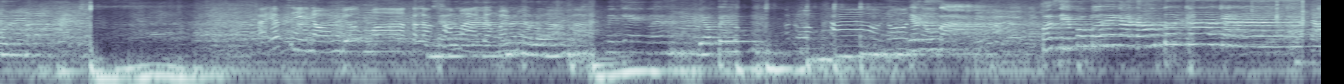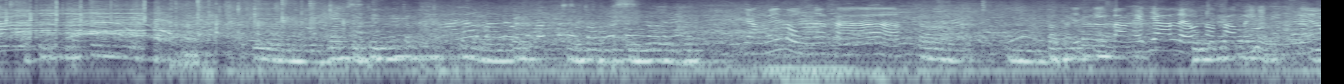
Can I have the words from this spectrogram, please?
คนเอฟซีน้องเยอะมากกำลังเข้ามายังไม่หมดเลยค่ะ ไม่แกล้งแล้ว เดี๋ยวเป็นลมรวม เอ่อต่อไปเอฟก็ซีบางเอสยาแล้วนะคะไม่เห็นแล้ว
